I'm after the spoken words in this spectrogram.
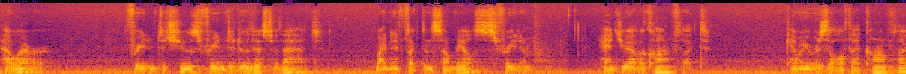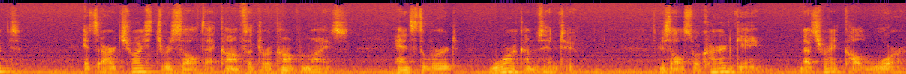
However, freedom to choose, freedom to do this or that, might inflict on somebody else's freedom. Hence, you have a conflict. Can we resolve that conflict? It's our choice to resolve that conflict or compromise. Hence, the word war comes into. There's also a card game. That's right, called war.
